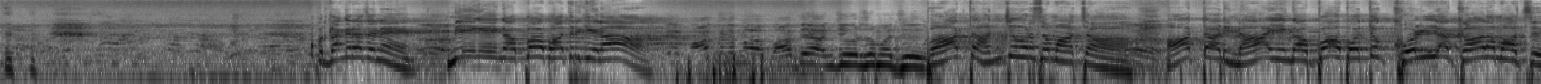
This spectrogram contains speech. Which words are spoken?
தங்கராஜனே நீங்க எங்க அப்பா பாத்திருக்கீங்களா பார்த்தே அஞ்சு வருஷமாச்சு. பார்த்து அஞ்சு வருஷம் ஆச்சா ஆத்தாடி நான் எங்க அப்பா பார்த்து கொள்ள காலமாச்சு.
